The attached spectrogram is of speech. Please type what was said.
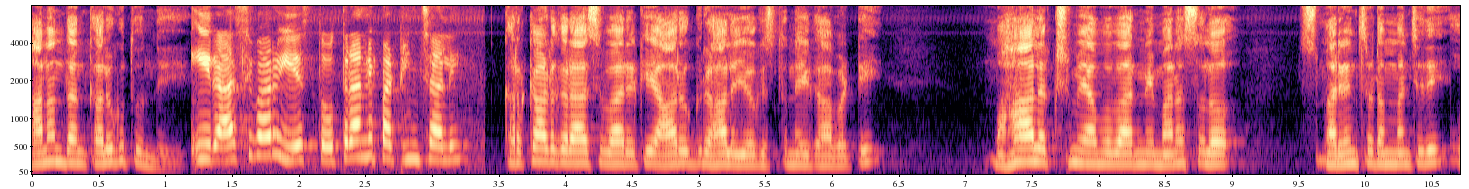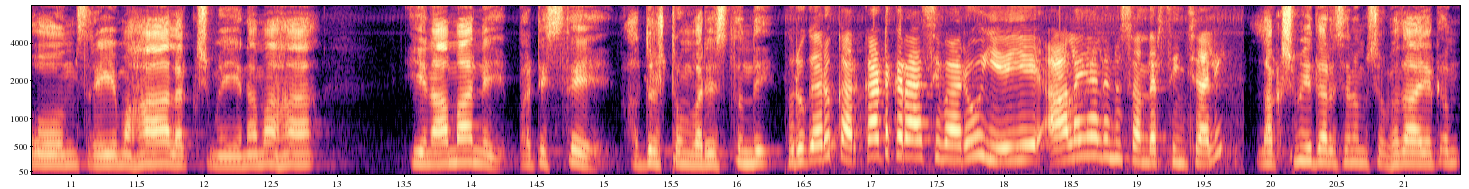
ఆనందం కలుగుతుంది. ఈ రాశి వారు ఏ స్తోత్రాన్ని పఠించాలి? కర్కాటక రాశి వారికి ఆరు గ్రహాలు యోగిస్తున్నాయి కాబట్టి మహాలక్ష్మి అమ్మవారిని మనస్సులో స్మరించడం మంచిది. ఓం శ్రీ మహాలక్ష్మి నమ. ఈ నామాన్ని పఠిస్తే అదృష్టం వరిస్తుంది. గురుగారు కర్కాటక రాశి వారు ఏ ఏ ఆలయాలను సందర్శించాలి? లక్ష్మీ దర్శనం శుభదాయకం.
